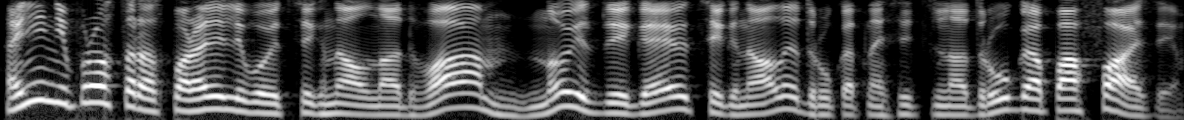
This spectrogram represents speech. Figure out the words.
Они не просто распараллеливают сигнал на 2, но и сдвигают сигналы друг относительно друга по фазе.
